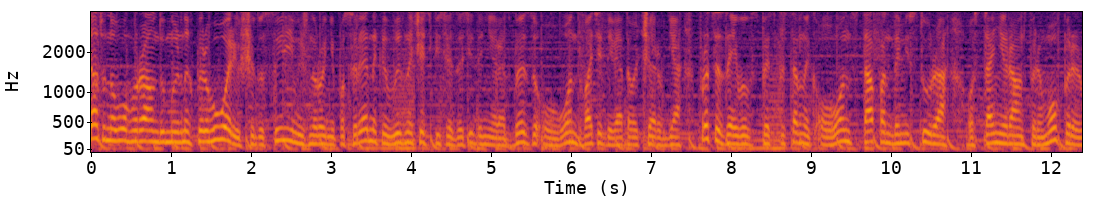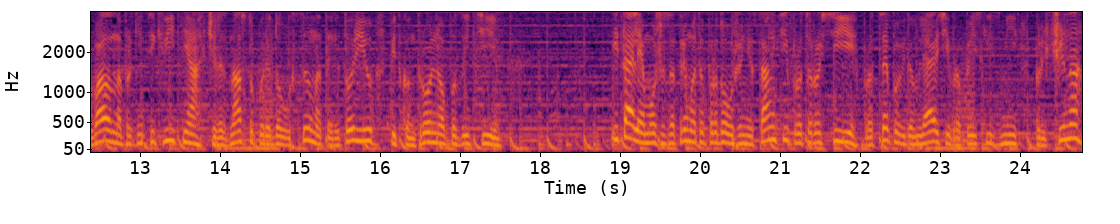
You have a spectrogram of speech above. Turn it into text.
Дату нового раунду мирних переговорів щодо Сирії міжнародні посередники визначать після засідання Радбезу ООН 29 червня. Про це заявив спецпредставник ООН Стафан Демістура. Останній раунд перемов перервали наприкінці квітня через наступ урядових сил на територію підконтрольної опозиції. Італія може затримати продовження санкцій проти Росії. Про це повідомляють європейські змі. Причина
